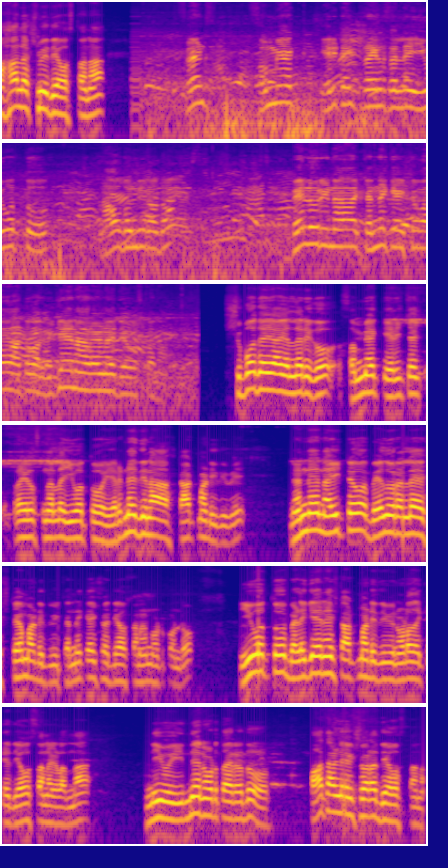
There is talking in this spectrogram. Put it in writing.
ಮಹಾಲಕ್ಷ್ಮಿ ದೇವಸ್ಥಾನ. ಫ್ರೆಂಡ್ಸ್ ಸಮ್ಯಕ್ ಹೆರಿಟೇಜ್ ಟ್ರೈಲ್ಸ್ ಅಲ್ಲಿ ಇವತ್ತು ನಾವು ಬಂದಿರೋದು ಬೇಲೂರಿನ ಚನ್ನಕೇಶವ ಅಥವಾ ವಿಜಯನಾರಾಯಣ ದೇವಸ್ಥಾನ. ಶುಭೋದಯ ಎಲ್ಲರಿಗೂ, ಸಮ್ಯಕ್ ಹೆರಿಟೇಜ್ ಟ್ರೈಲ್ಸ್ನೆಲ್ಲ ಇವತ್ತು ಎರಡನೇ ದಿನ ಸ್ಟಾರ್ಟ್ ಮಾಡಿದ್ದೀವಿ. ನಿನ್ನೆ ನೈಟ್ ಬೇಲೂರಲ್ಲೇ ಸ್ಟೇ ಮಾಡಿದ್ವಿ ಚನ್ನಕೇಶ್ವರ ದೇವಸ್ಥಾನ ನೋಡಿಕೊಂಡು. ಇವತ್ತು ಬೆಳಗ್ಗೆನೆ ಸ್ಟಾರ್ಟ್ ಮಾಡಿದ್ದೀವಿ ನೋಡೋದಕ್ಕೆ ದೇವಸ್ಥಾನಗಳನ್ನು. ನೀವು ಹಿಂದೆ ನೋಡ್ತಾ ಇರೋದು ಪಾತಾಳೇಶ್ವರ ದೇವಸ್ಥಾನ.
